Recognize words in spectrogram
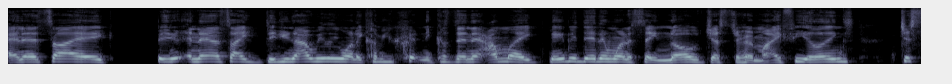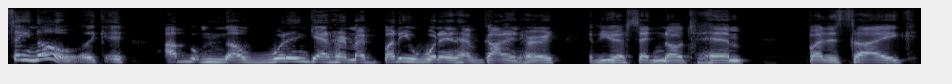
and it's like, and then it's like, did you not really want to come? You couldn't, because then I'm like, maybe they didn't want to say no just to hurt my feelings. Just say no. Like it, I, mm, I wouldn't get hurt. My buddy wouldn't have gotten hurt if you have said no to him. But it's like,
